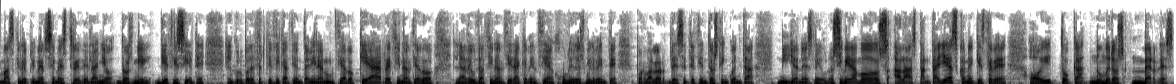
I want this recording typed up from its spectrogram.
más que en el primer semestre del año 2017. El grupo de certificación también ha anunciado que ha refinanciado la deuda financiera que vencía en junio de 2020 por valor de 750 millones de euros. Si miramos a las pantallas con XTB, hoy toca números verdes.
